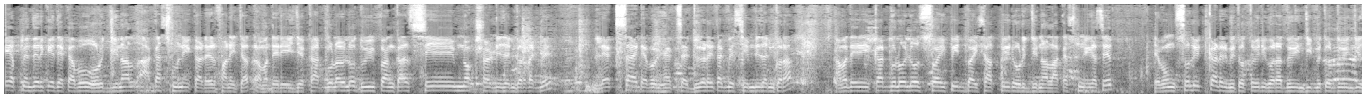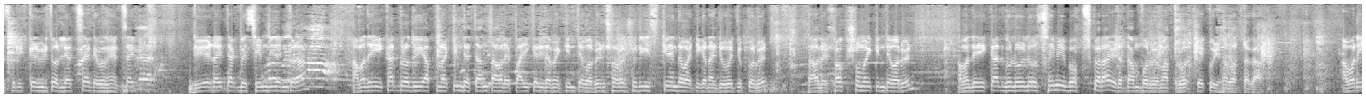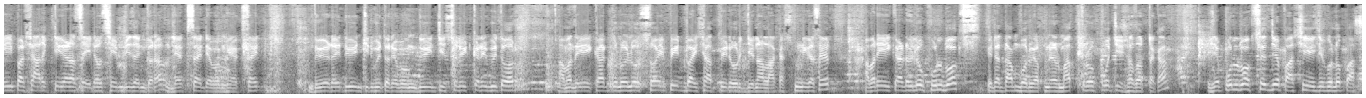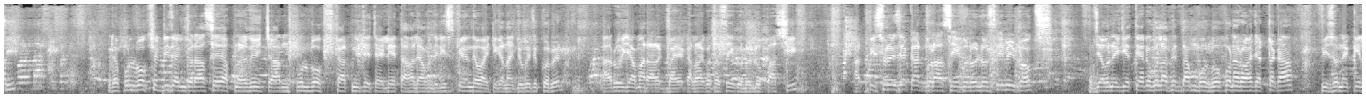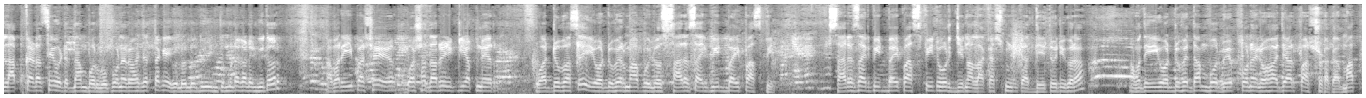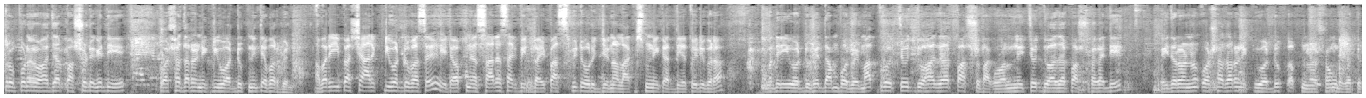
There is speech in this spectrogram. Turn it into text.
আপনাদেরকে দেখাবো অরিজিনাল আকাশমণি কাঠের ফার্নিচার আমাদের এই যে কাঠগুলো হলো দুই পাঙ্কার সেম নকশার ডিজাইন করা থাকবে। লেগ সাইড এবং হ্যাক সাইড দুইটাই থাকবে সেম ডিজাইন করা। আমাদের এই কাঠগুলো হলো ছয় ফিট বাই সাত ফিট অরিজিনাল আকাশমণি গাছের। এবং সলিড কাঠের ভিতর তৈরি করা দুই ইঞ্চির ভিতর, দুই ইঞ্চি সলিড কাঠের ভিতর লেগ সাইড এবং হ্যাক সাইড দুইটাই থাকবে সেম ডিজাইন করা। আমাদের এই কাঠগুলো যদি আপনারা কিনতে চান, তাহলে পাইকারি দামে কিনতে পারবেন। সরাসরি স্ক্রিনে দেওয়া ঠিকানায় যোগাযোগ করবেন। তাহলে সব সময় কিনতে পারবেন। আমাদের এই কাঠগুলো হলো সেমি বক্স করা, এটার দাম পড়বে মাত্র একুশ হাজার টাকা। আবার এই পাশে আরেকটি কাঠ আছে, এটাও সেম ডিজাইন করা লেগ সাইড এবং হ্যাক সাইড দুই আড়াই দুই ইঞ্চির ভিতর এবং দুই ইঞ্চি সলিড কাঠের ভিতর। আমাদের এই কাঠগুলো হলো ছয় ফিট বাই সাত ফিট অরিজিনাল আকাশমণি গাছের। আবার এই কাঠ হলো ফুল বক্স এটার দাম পড়বে আপনার মাত্র পঁচিশ হাজার টাকা। এই যে ফুল বক্সের যে পাশি, এই যেগুলো পাশি, এটা ফুল বক্সের ডিজাইন করা আছে। আপনারা যদি চান ফুল বক্স কাঠ নিতে চাইলে, তাহলে আমাদের স্ক্রিনে দেওয়া ঠিকানায় যোগাযোগ করবেন। আর ওই যে আমার আরেক ভাইয়ের কালার কথা আছে, এগুলো হলো পাশি। আর পিছনে যে কাঠগুলো আছে, এগুলো হলো সেমি বক্স যেমন এই যে তেরো গোলাপের দাম পড়ব পনেরো হাজার টাকা। পিছনে একটি লাভ কাঠ আছে, ওটার দাম পড়ব পনেরো হাজার টাকা। এগুলো হলো দুই ইঞ্চি মোটা কাঠের ভিতর। আবার এই পাশে অসাধারণ একটি আপনার ওয়ার্ডরোব আছে। এই ওয়ার্ডরোবের মাপ হইল সাড়ে চার ফিট বাই পাঁচ ফিট সাড়ে চার ফিট বাই পাঁচ ফিট অরিজিনাল আকাশমণি কাঠ দিয়ে তৈরি করা। আমাদের এই ওয়ার্ডরোবের দাম পড়বে পনেরো হাজার পাঁচশো টাকা। মাত্র পনেরো হাজার পাঁচশো টাকা দিয়ে অসাধারণ একটি ওয়ার্ডরোব নিতে পারবেন। আবার এই পাশে আরেকটি ওয়ার্ডরোব আছে, এটা আপনার সাড়ে চার ফিট বাই পাঁচ ফিট অরিজিনাল আকাশমণি কাঠ দিয়ে তৈরি করা। আমাদের এই ওয়ার্ডরোবের দাম পড়বে মাত্র চোদ্দ হাজার পাঁচশো টাকা। অনলি চোদ্দ হাজার পাঁচশো টাকা দিয়ে এই ধরনের অসাধারণ একটি ওয়ার্ডরোব আপনারা সংগ্রহ করতে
